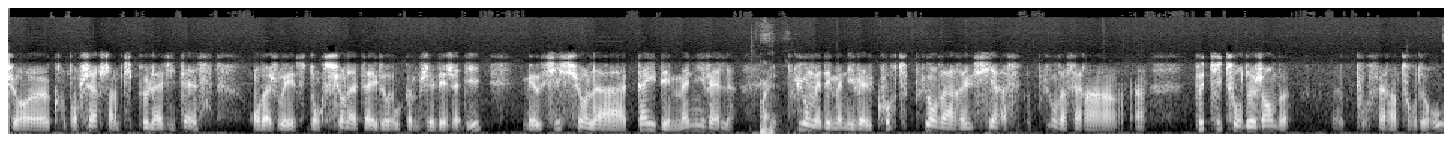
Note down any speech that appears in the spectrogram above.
sur, euh, quand on cherche un petit peu la vitesse, on va jouer donc sur la taille de roue comme j'ai déjà dit, mais aussi sur la taille des manivelles. Plus on met des manivelles courtes, plus on va réussir, à, plus on va faire un, un petit tour de jambe euh, pour faire un tour de roue.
